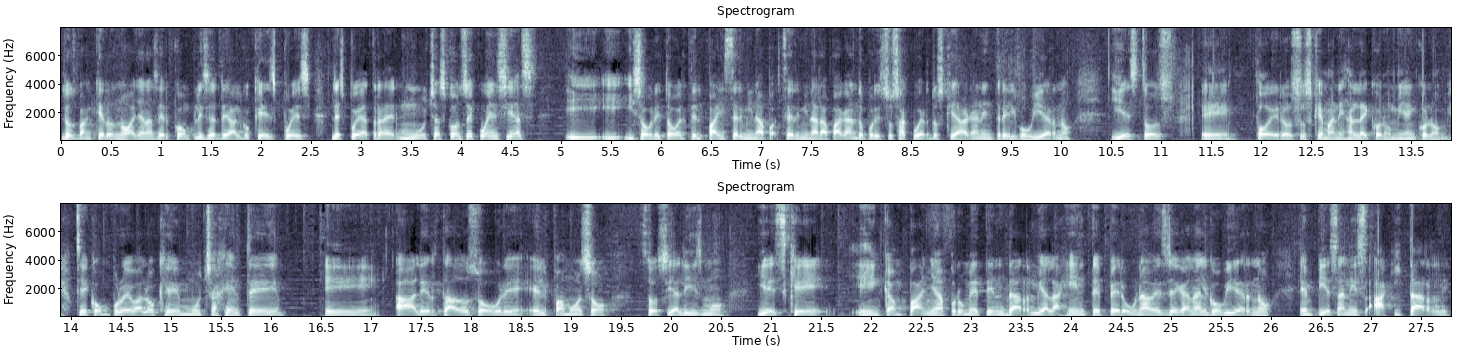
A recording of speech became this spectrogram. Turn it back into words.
los banqueros no vayan a ser cómplices de algo que después les pueda traer muchas consecuencias y, sobre todo el, país termina, terminará pagando por estos acuerdos que hagan entre el gobierno y estos eh, poderosos que manejan la economía en Colombia. Se comprueba lo que mucha gente eh, ha alertado sobre el famoso socialismo y es que en campaña prometen darle a la gente, pero una vez llegan al gobierno empiezan a quitarle.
